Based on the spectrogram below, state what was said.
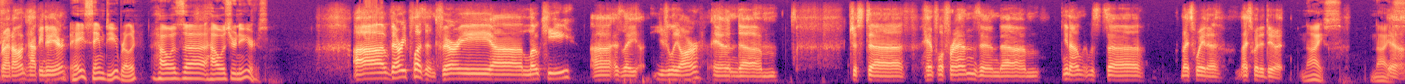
right on. Happy New Year. Hey, same to you, brother. How was uh how was your New Year's? Uh, very pleasant, very uh, low key, uh, as they usually are, and um, just a handful of friends, and um, you know, it was a nice way to nice way to do it. Nice. Nice. Yeah.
